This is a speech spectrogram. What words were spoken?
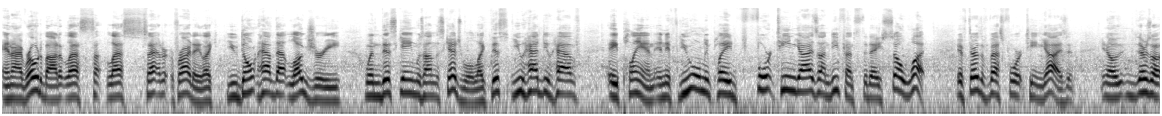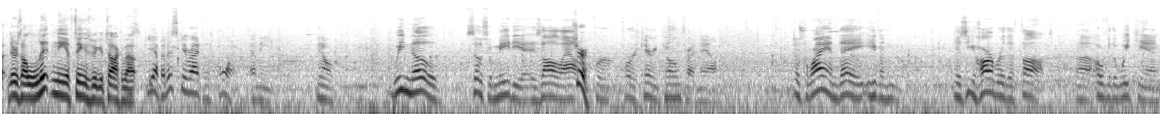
and I wrote about it last last Saturday, Friday. Like, you don't have that luxury when this game was on the schedule. Like this, you had to have a plan. And if you only played 14 guys on defense today, so what? If they're the best 14 guys, and you know, there's a there's a litany of things we could talk about. Yeah, but let's get right to the point. I mean, you know, we know social media is all out Sure. for, for Kerry Coombs right now. Does Ryan Day even, does he harbor the thought uh, over the weekend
